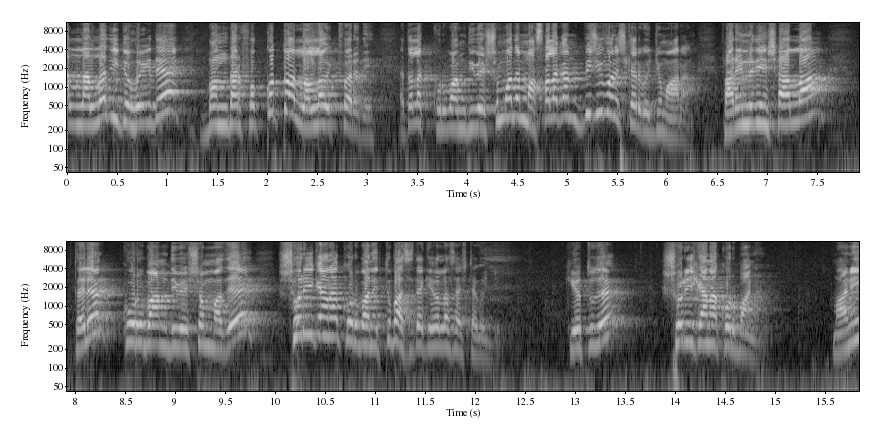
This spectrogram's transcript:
আল্লাহ দিতে হয়ে দে, বন্দার ফক্কর তো আল্লাহ হইতে পারে দে। এতলা কুরবান দিবে সমাজে মাসালা গান বেশি পরিষ্কার করছ মারা। পারেন যদি ইনশাআল্লাহ? তাহলে কোরবান দিবের সমাজে শরিকানা কোরবানি তো বাঁচি থাকি বলার চেষ্টা করছ? কি হতো যে শরিকানা কোরবানি। মানে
